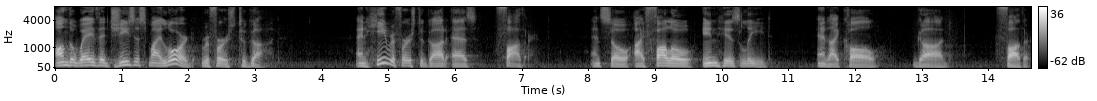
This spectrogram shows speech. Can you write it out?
on the way that Jesus my Lord refers to God. And He refers to God as Father. And so I follow in His lead and I call God Father.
